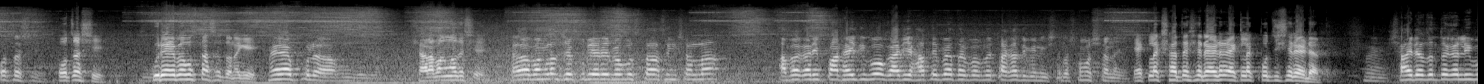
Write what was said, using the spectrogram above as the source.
পঁচাশি। পঁচাশি। কুরিয়ার ব্যবস্থা আছে তো নাকি? হ্যাঁ পুরো আলহামদুলিল্লাহ। সারা বাংলাদেশে? সারা বাংলাদেশে কুরিয়ারের ব্যবস্থা আছে ইনশাল্লাহ। আমরা গাড়ি পাঠাই দিব গাড়ি হাতে পেয়ে তারপর টাকা দিবেন ইনশাল্লাহ সমস্যা নাই। এক লাখ সাতাশে রাইডার এক লাখ পঁচিশে রাইডার? হ্যাঁ ষাট হাজার টাকা নিব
